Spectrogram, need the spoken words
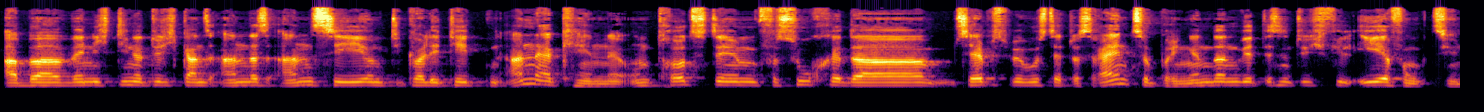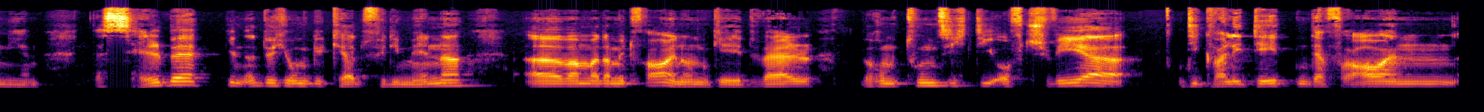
Aber wenn ich die natürlich ganz anders ansehe und die Qualitäten anerkenne und trotzdem versuche, da selbstbewusst etwas reinzubringen, dann wird das natürlich viel eher funktionieren. Dasselbe gilt natürlich umgekehrt für die Männer, äh, wenn man da mit Frauen umgeht, weil Warum tun sich die oft schwer, die Qualitäten der Frauen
